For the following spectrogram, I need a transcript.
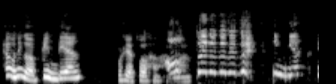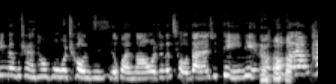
还有那个鬓边，不是也做的很好吗？鬓边，定边不是海棠红，我超级喜欢呢，我真的求大家去听一听，这个播放量太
